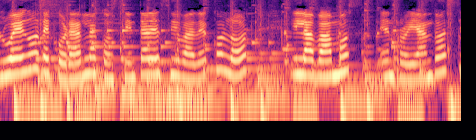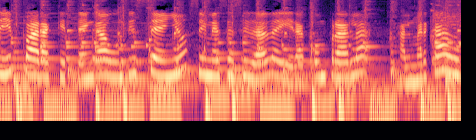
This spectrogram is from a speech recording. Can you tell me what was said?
Luego decorarla con cinta adhesiva de color y la vamos enrollando así para que tenga un diseño sin necesidad de ir a comprarla al mercado.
